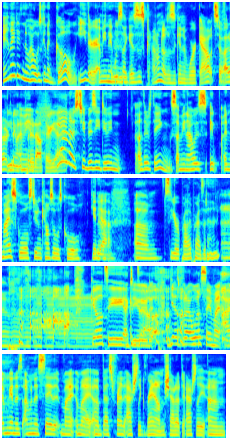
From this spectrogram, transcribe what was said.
and I didn't know how it was going to go either. I mean, it was like, is this? I don't know. if This is going to work out. So I don't. Mm-hmm. You didn't I wanna put it out there yet. Yeah, and I was too busy doing other things. I mean, I was it, in my school. Student council was cool. You know. Yeah. Um, So you were probably president. Guilty. I can dude. tell. yes, but I will say my I'm gonna I'm gonna say that my my uh, best friend Ashley Graham, shout out to Ashley, um,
